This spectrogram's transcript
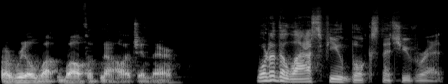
a real wealth of knowledge in there. What are the last few books that you've read?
